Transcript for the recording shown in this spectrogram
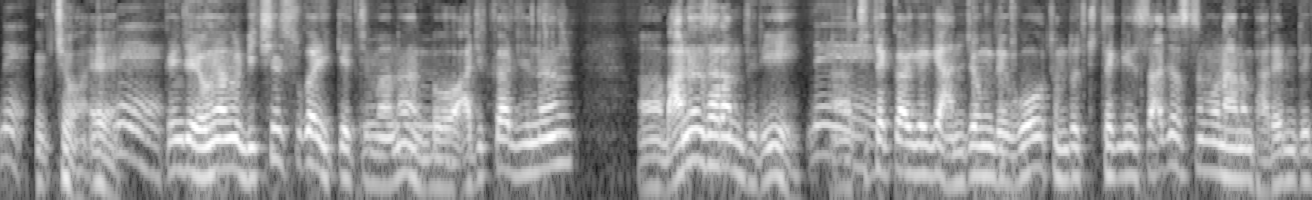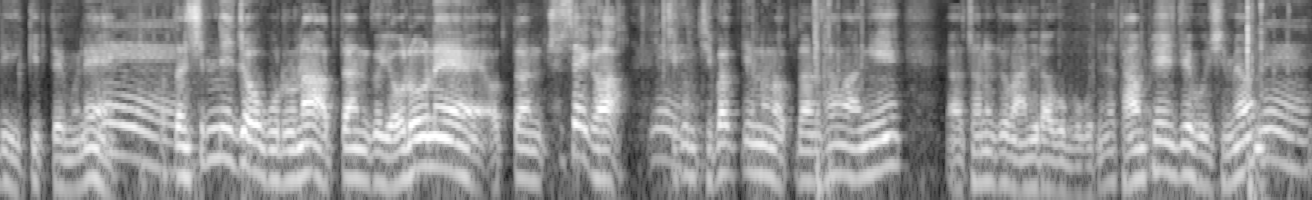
네. 그렇죠. 예. 네. 그 이제 영향을 미칠 수가 있겠지만은 뭐 아직까지는 어, 많은 사람들이 네. 아, 주택 가격이 안정되고 좀 더 주택이 싸졌으면 하는 바람들이 있기 때문에 네. 어떤 심리적으로나 어떤 그 여론의 어떤 추세가 네. 지금 뒤바뀌는 어떤 상황이 아, 저는 좀 아니라고 보거든요. 다음 페이지에 보시면 네.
